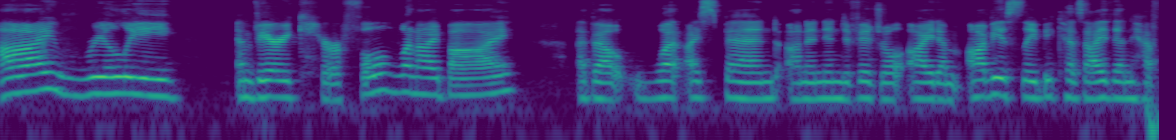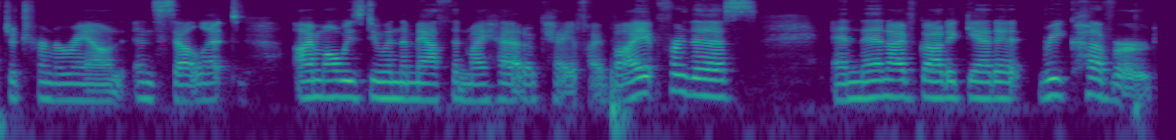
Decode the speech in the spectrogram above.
I really am very careful when I buy about what I spend on an individual item, obviously, because I then have to turn around and sell it. I'm always doing the math in my head. Okay, if I buy it for this, and then I've got to get it recovered,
